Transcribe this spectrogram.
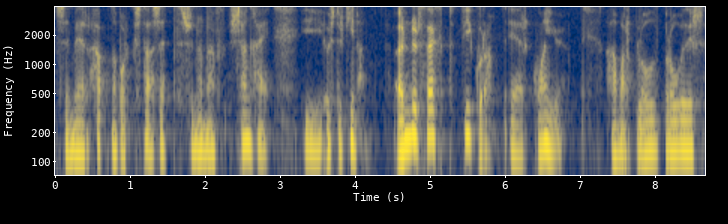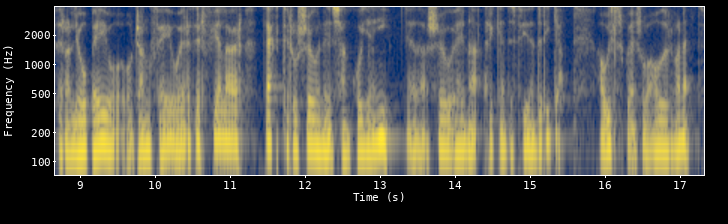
sem er Hafnaborg staðsett sunnan af Shanghai í austur Kína. Önnur þekkt fígúra er Guan Yu. Hann var blóðbróðir þeirra Liu Bei og, Zhang Fei og eru þeir félagar þekktir úr sögunni Sango Yang Yi eða sögu heina hryggjandi stríðandi ríkja á íslensku eins og áður var nefnt.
